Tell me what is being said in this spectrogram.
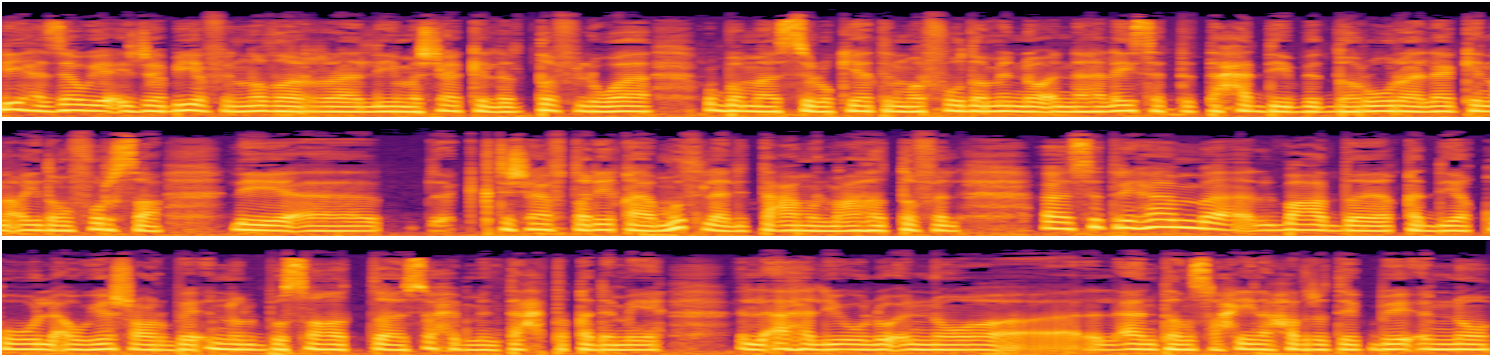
لها زاوية إيجابية في النظر لمشاكل الطفل وربما السلوكيات المرفوضة منه أنها ليست التحدي بالضرورة لكن أيضا فرصة اكتشاف طريقة مثلى للتعامل مع الطفل. آه، ست ريهام البعض قد يقول أو يشعر بأنه البساط سحب من تحت قدميه. الأهل يقولوا أنه الآن تنصحين حضرتك بأنه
